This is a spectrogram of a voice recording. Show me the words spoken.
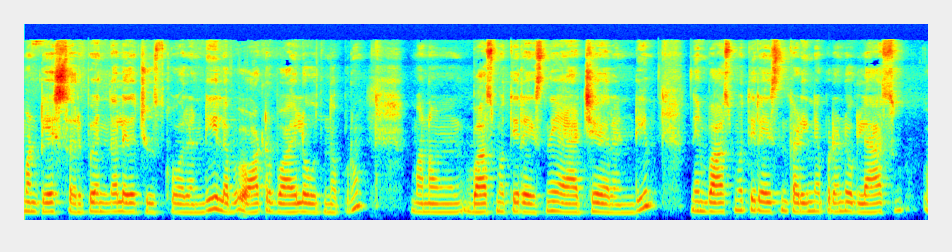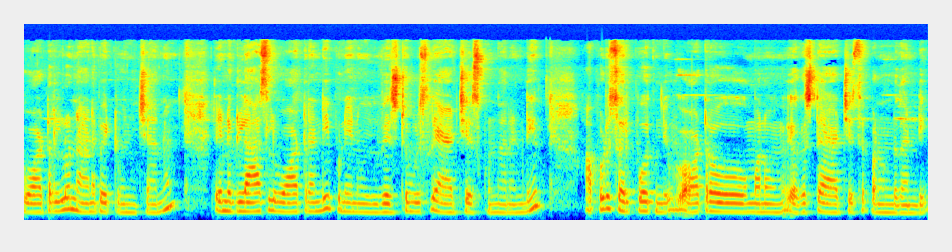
మన టేస్ట్ సరిపోయిందా లేదా చూసుకోవాలండి. ఇలా వాటర్ బాయిల్ అవుతున్నప్పుడు మనం బాస్మతి రైస్ని యాడ్ చేయాలండి. నేను బాస్మతి రైస్ని కడిగినప్పుడు అండి ఒక గ్లాస్ వాటర్లో నానబెట్టి ఉంచాను. రెండు గ్లాసులు వాటర్ అండి. ఇప్పుడు నేను వెజిటబుల్స్లో యాడ్ చేసుకున్నానండి. అప్పుడు సరిపోతుంది. వాటర్ మనం ఎక్స్ట్రా యాడ్ చేసే పని ఉండదండి.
